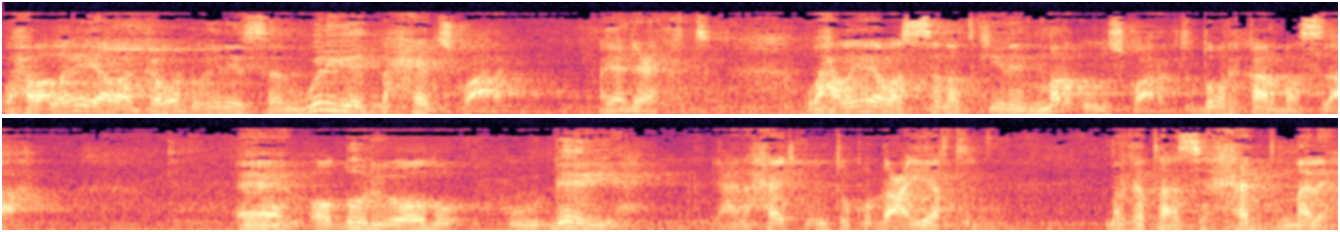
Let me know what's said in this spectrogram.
waxaabaa laga yaabaa gabadhu inaysan weligeedba xayd isku arag ayaa dhici karta. Waxaa laga yaabaa sannadkii inay mar uun isku aragto. Dumarka qaar baa sida ah. Oo duhrigoodu uu dheer yahay. Yani xaydku intuu ku dhacay yarta marka taasi xad ma leh.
